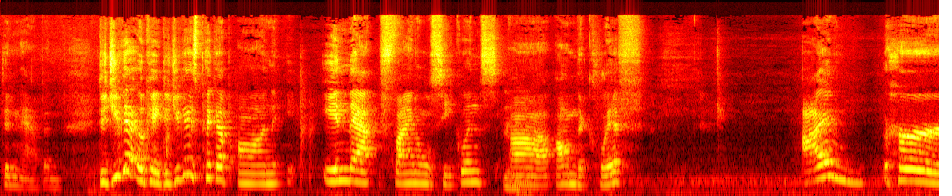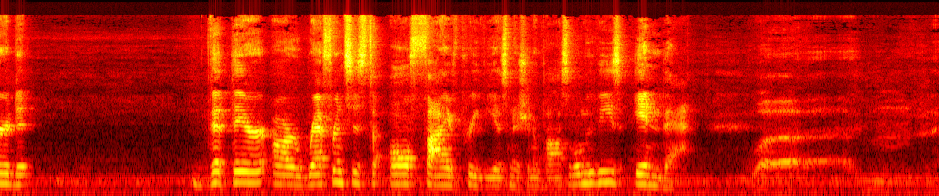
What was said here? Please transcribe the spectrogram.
Didn't happen. Did you get okay? Did you guys pick up on in that final sequence Mm-hmm. uh, on the cliff? I've heard that there are references to all five previous Mission Impossible movies in that. Wha- mm,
